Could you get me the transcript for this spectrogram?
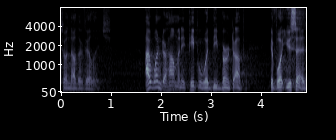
to another village. I wonder how many people would be burnt up if what you said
